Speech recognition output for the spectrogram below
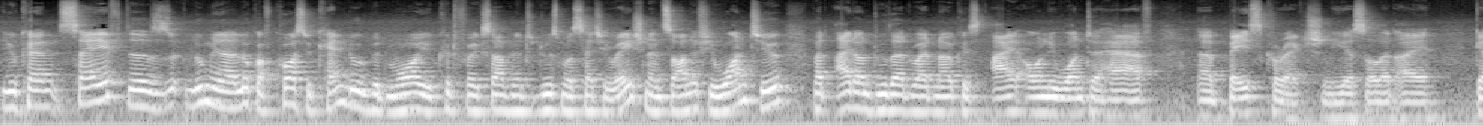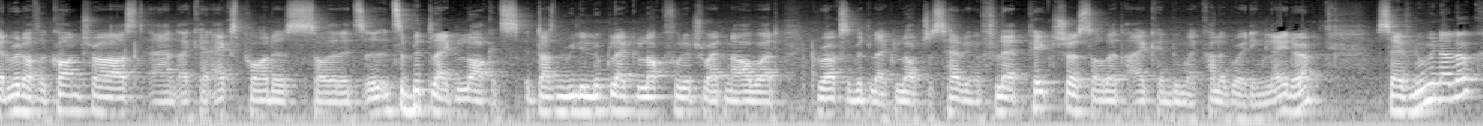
you can save the Luminar look. Of course you can do a bit more. You could for example introduce more saturation and so on if you want to but I don't do that right now because I only want to have a base correction here so that I get rid of the contrast and I can export this so that it's it's a bit like log. It's, it doesn't really look like log footage right now, but it works a bit like log, just having a flat picture so that I can do my color grading later. Save Luminar look.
